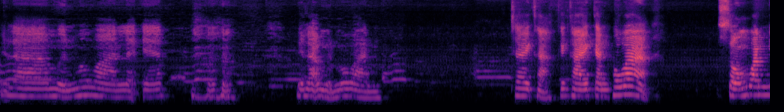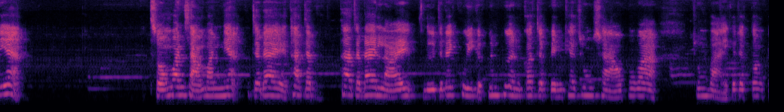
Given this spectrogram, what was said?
เวลาเหมือนเมื่อวานแหละแอด เวลาเหมือนเมื่อวาน ใช่ค่ะ คล้าย ๆ กัน เพราะว่าสองวันเนี้ยสองวันสามวันเนี้ยจะได้ถ้าจะถ้าจะได้ไลฟ์หรือจะได้คุยกับเพื่อนๆ ก็จะเป็นแค่ช่วงเช้า เพราะว่า ช่วงบ่ายก็จะต้องไป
